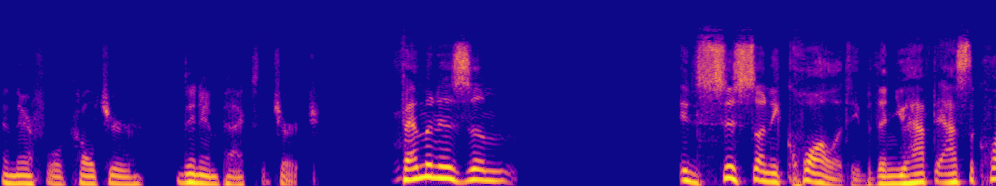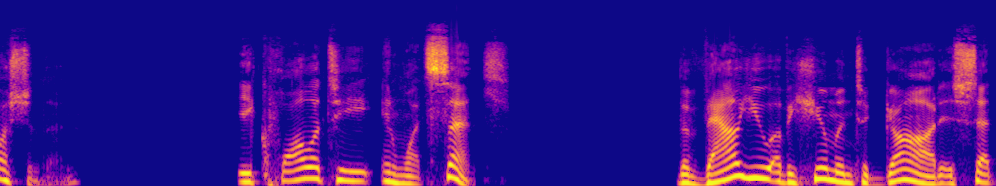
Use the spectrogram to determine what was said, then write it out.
and therefore culture then impacts the church. Feminism insists on equality, but then you have to ask the question then equality in what sense? The value of a human to God is set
